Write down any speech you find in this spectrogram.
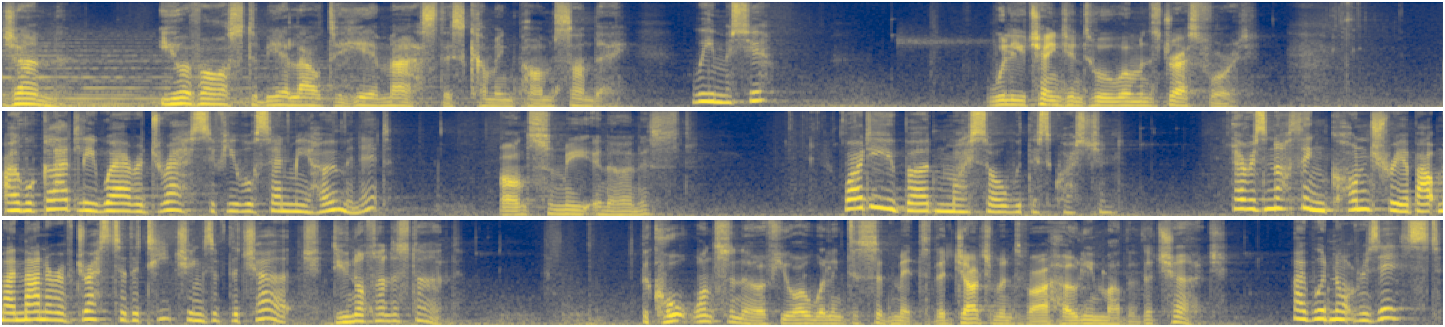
Jeanne, you have asked to be allowed to hear Mass this coming Palm Sunday. Oui, monsieur. Will you change into a woman's dress for it? I will gladly wear a dress if you will send me home in it. Answer me in earnest. Why do you burden my soul with this question? There is nothing contrary about my manner of dress to the teachings of the Church. Do you not understand? The court wants to know if you are willing to submit to the judgment of our Holy Mother, the Church. I would not resist,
